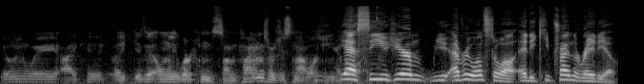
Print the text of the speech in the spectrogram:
the only way I could like is it only working sometimes or just not working? at Yeah, all? see, you hear him you, every once in a while. Eddie, keep trying the radio.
